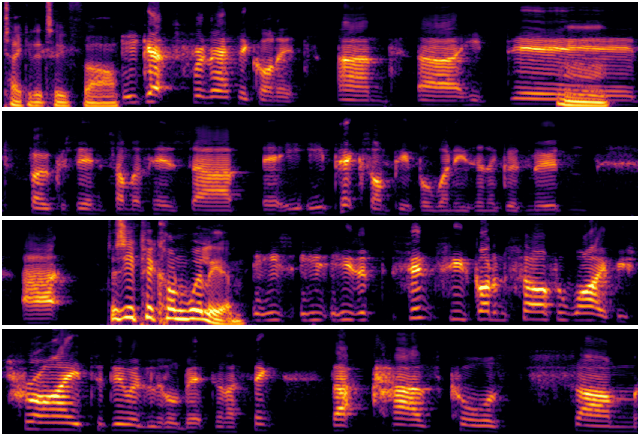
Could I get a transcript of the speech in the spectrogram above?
taken it too far. He gets frenetic on it, and uh, he did Hmm. focus in some of his. Uh, he, he picks on people when he's in a good mood. And, uh, Does he pick on William? he's he, he's a, since he's got himself a wife, he's tried to do it a little bit, and I think that has caused some.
